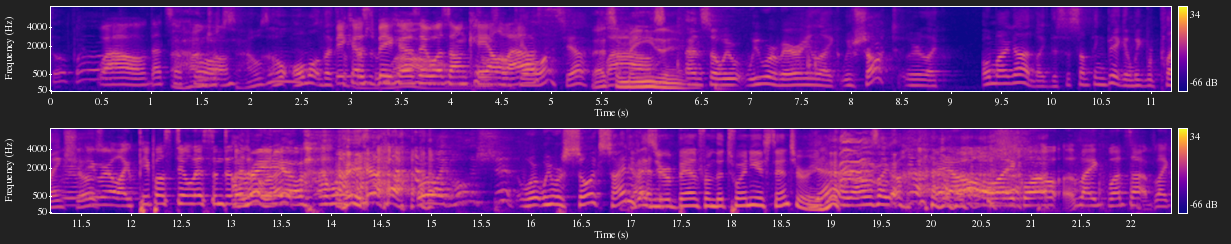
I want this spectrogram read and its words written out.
the fuck? Wow, that's so A cool. hundred thousand. Oh, almost like the Because first week. because it was Wow. on It was on KLS. KLS, yeah. That's Wow. amazing. And so we, were- we were very like, we were shocked. We were like, oh my God, like this is something big. And we were playing shows. We were like, people still listen to the I know, radio. right? And we're, we're like, holy shit. We're, we were so excited. Guys, and, you're a band from the 20th century. yeah, and I was like, I know, like, well, like, what's up? Like,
